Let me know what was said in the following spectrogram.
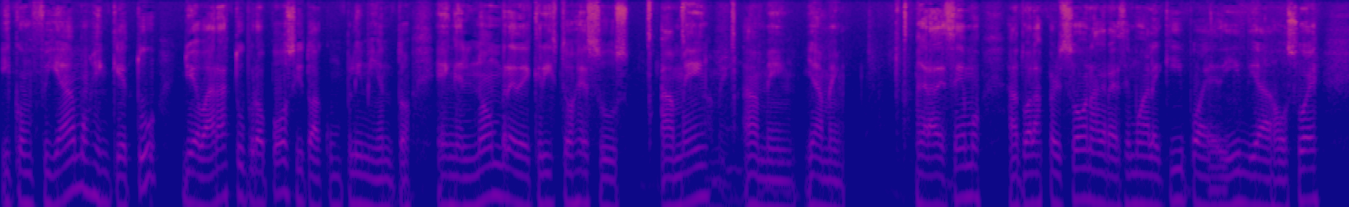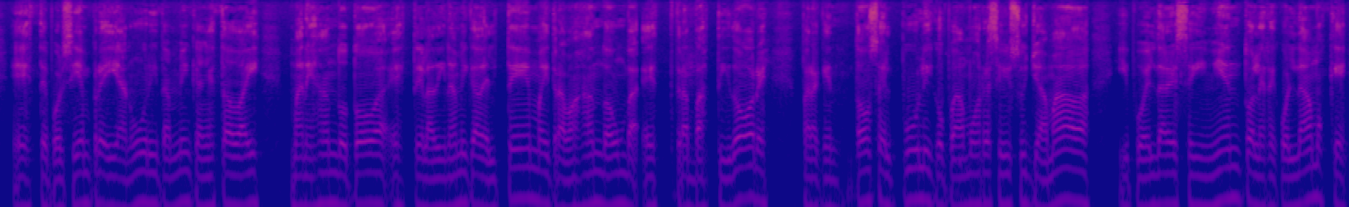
y confiamos en que tú llevarás tu propósito a cumplimiento. En el nombre de Cristo Jesús. Amén, amén, amén y amén. Agradecemos a todas las personas, agradecemos al equipo, a Edith y a Josué, este, por siempre, y a Nuri también, que han estado ahí manejando toda este, la dinámica del tema y trabajando aún tras bastidores para que entonces el público podamos recibir sus llamadas y poder dar el seguimiento. Les recordamos que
